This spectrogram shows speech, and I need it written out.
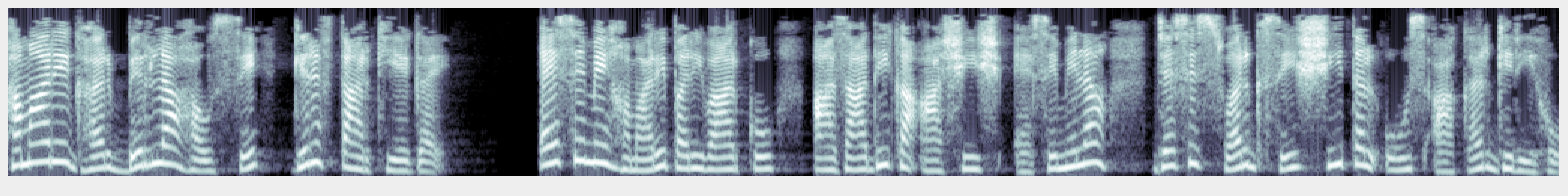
हमारे घर बिरला हाउस से गिरफ़्तार किए गए। ऐसे में हमारे परिवार को आज़ादी का आशीष ऐसे मिला जैसे स्वर्ग से शीतल ओस आकर गिरी हो।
